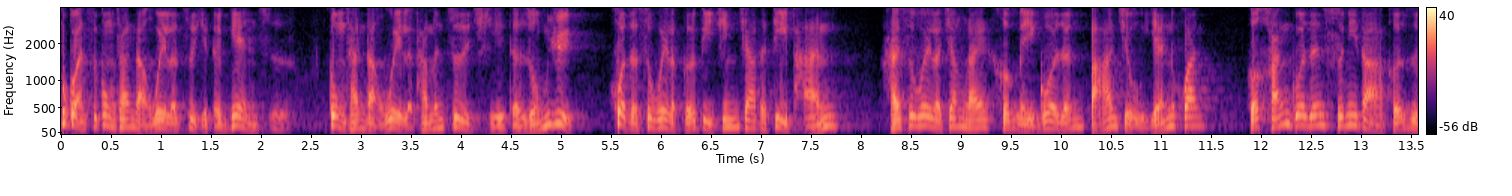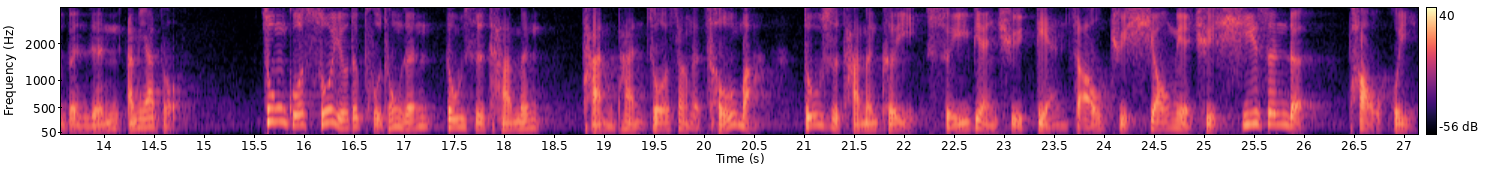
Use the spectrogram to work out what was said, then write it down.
不管是共产党为了自己的面子，共产党为了他们自己的荣誉，或者是为了隔壁金家的地盘，还是为了将来和美国人把酒言欢，和韩国人思密达和日本人阿米亚朵，中国所有的普通人都是他们谈判桌上的筹码，都是他们可以随便去点着、去消灭、去牺牲的炮灰。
